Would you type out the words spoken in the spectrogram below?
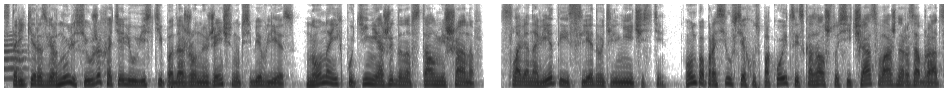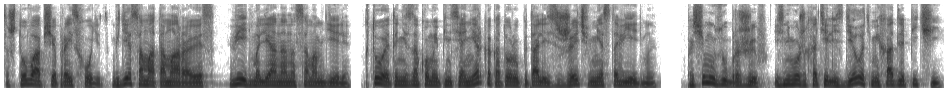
Старики развернулись и уже хотели увести подожженную женщину к себе в лес, но на их пути неожиданно встал Мишанов, славяновед и исследователь нечисти. Он попросил всех успокоиться и сказал, что сейчас важно разобраться, что вообще происходит. Где сама Тамара С? Ведьма ли она на самом деле? Кто эта незнакомая пенсионерка, которую пытались сжечь вместо ведьмы? Почему Зубр жив? Из него же хотели сделать меха для печи.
